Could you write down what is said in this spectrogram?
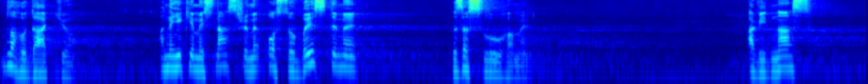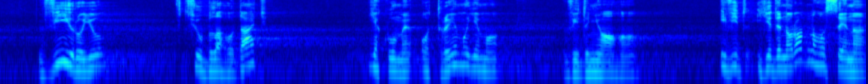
Благодаттю, а не якимись нашими особистими заслугами. А від нас вірою в цю благодать, яку ми отримуємо від Нього і від єдинородного Сина,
